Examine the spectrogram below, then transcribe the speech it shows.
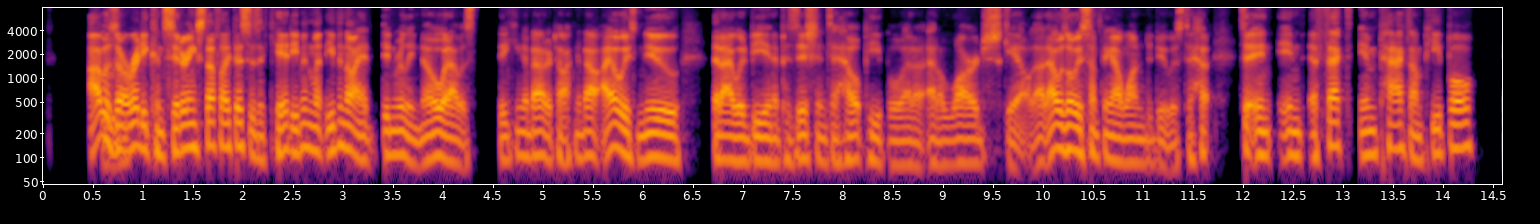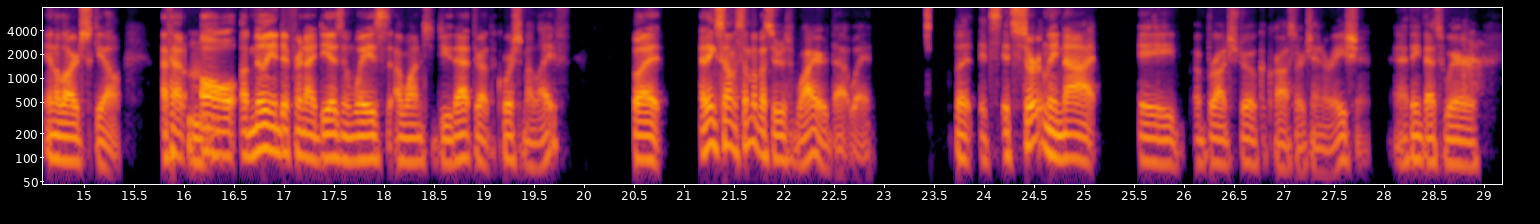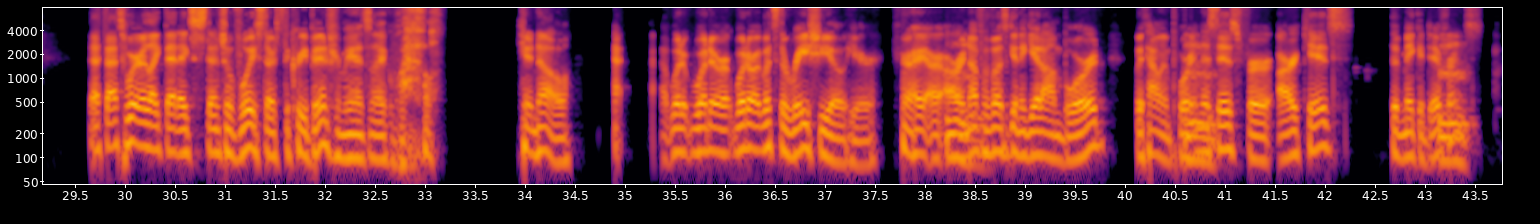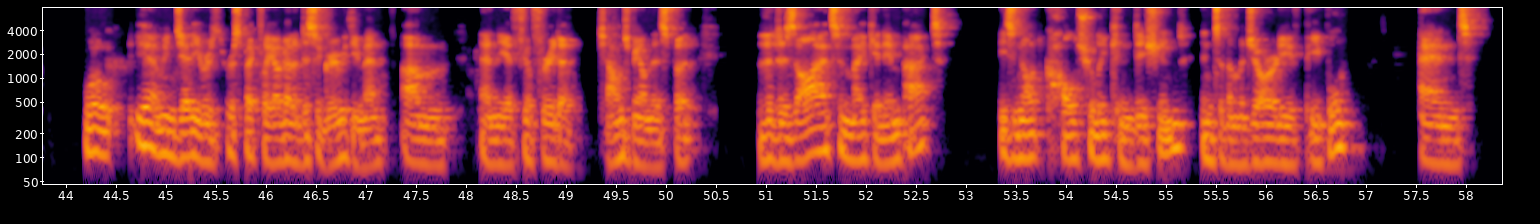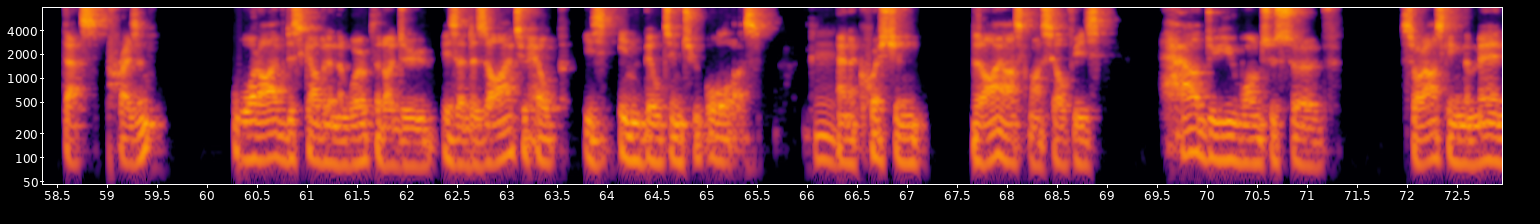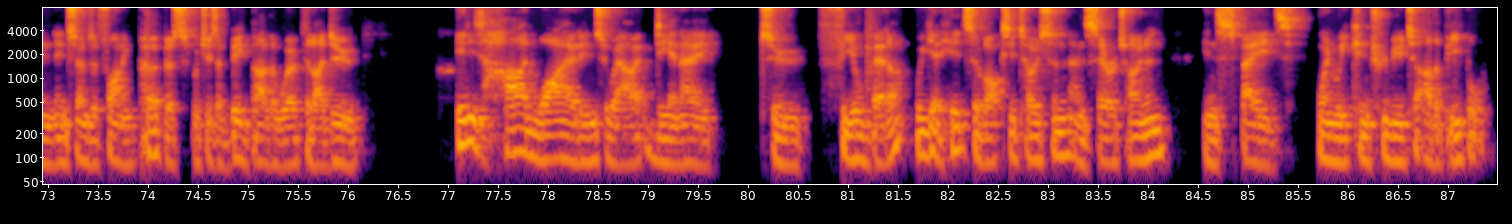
I was mm-hmm. already considering stuff like this as a kid, even when even though I didn't really know what I was thinking about or talking about. I always knew that I would be in a position to help people at a, at a large scale. That, that was always something I wanted to do was to to in, in affect impact on people in a large scale. I've had mm-hmm. all a million different ideas and ways I wanted to do that throughout the course of my life, but I think some some of us are just wired that way, but it's it's certainly not a a broad stroke across our generation. And I think that's where that that's where like that existential voice starts to creep in for me. It's like, well, you know, what what are what are what's the ratio here, right? Are, are mm. enough of us going to get on board with how important mm. this is for our kids to make a difference? Mm. Well, yeah, I mean, Jeddy, respectfully, I've got to disagree with you, man. Um, and yeah, feel free to challenge me on this, but the desire to make an impact is not culturally conditioned into the majority of people. And that's present. What I've discovered in the work that I do is a desire to help is inbuilt into all of us. Mm. And a question that I ask myself is, how do you want to serve? So asking the men in terms of finding purpose, which is a big part of the work that I do, it is hardwired into our DNA to feel better. We get hits of oxytocin and serotonin in spades when we contribute to other people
